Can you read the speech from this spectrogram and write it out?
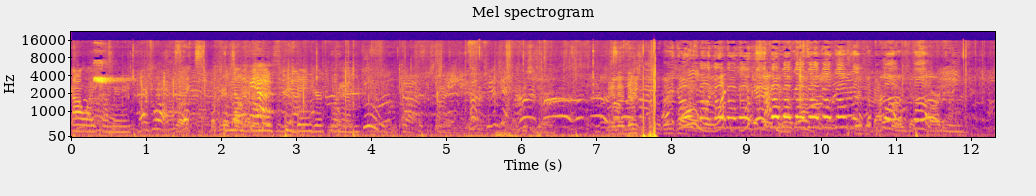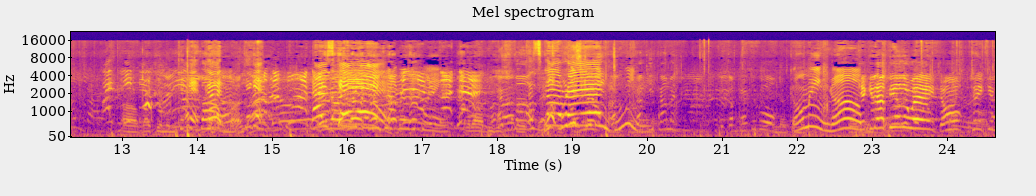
Not like Roman. You know Roman's too dangerous for him. And then there's, so there's Go, go, go, go, go. Go, go, go, go, go, go. there's a Get the basketball ball, league get the that's ball. starting, uh, like in the kick it, good, kick it. Nice playing. Let's go, Ren! What is he doing? Go, man, go. Kick it out the other way. Don't take him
